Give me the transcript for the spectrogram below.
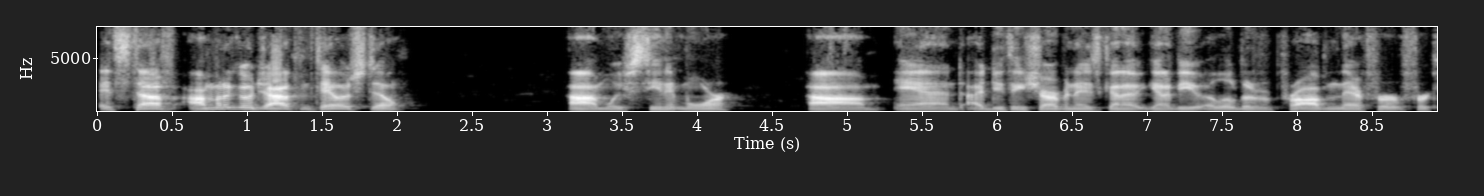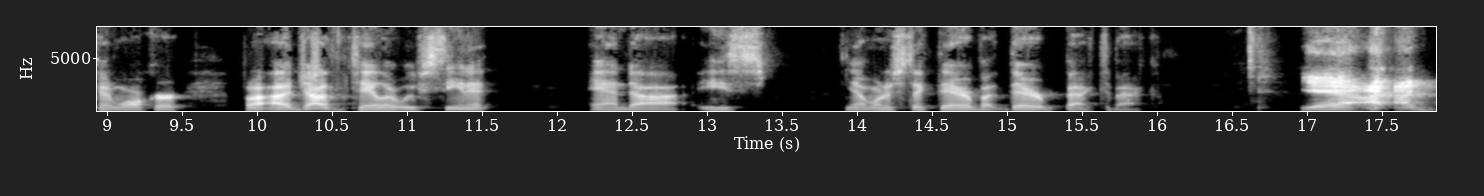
it's tough. I'm gonna go Jonathan Taylor still. Um, we've seen it more. Um, and I do think Charbonnet is gonna gonna be a little bit of a problem there for for Ken Walker. But uh, Jonathan Taylor, we've seen it, and uh, he's you know we're gonna stick there, but they're back to back. Yeah, I, I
